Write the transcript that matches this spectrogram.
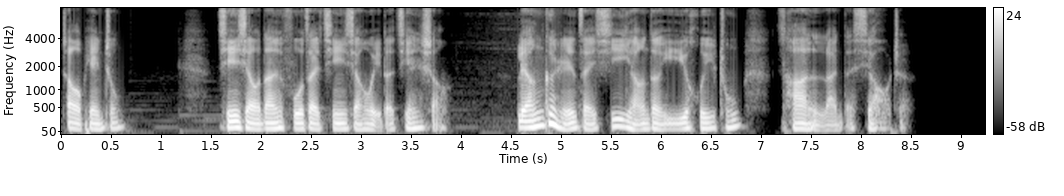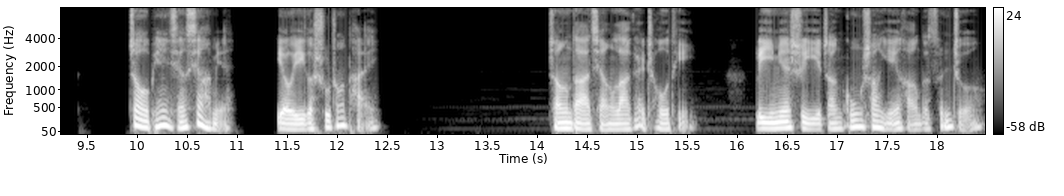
照片中，秦小丹伏在秦小伟的肩上，两个人在夕阳的余晖中灿烂的笑着。照片墙下面有一个梳妆台。张大强拉开抽屉，里面是一张工商银行的存折。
